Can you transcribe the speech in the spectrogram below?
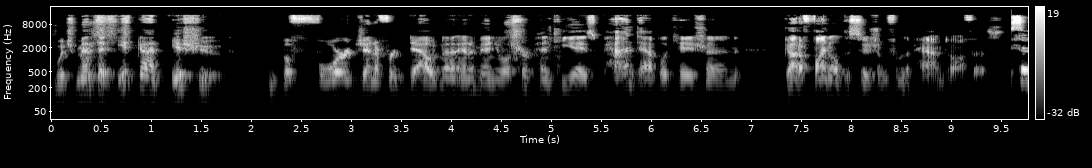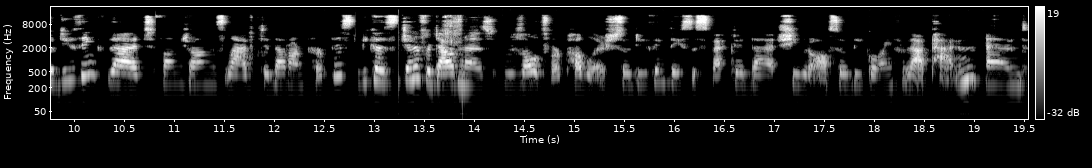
Which meant that it got issued before Jennifer Doudna and Emmanuelle Charpentier's patent application got a final decision from the patent office. So, do you think that Feng Zhang's lab did that on purpose? Because Jennifer Doudna's results were published, so do you think they suspected that she would also be going for that patent and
